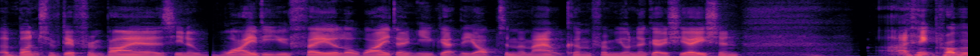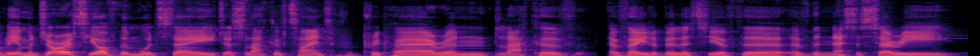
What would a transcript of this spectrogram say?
a bunch of different buyers you know why do you fail or why don't you get the optimum outcome from your negotiation I think probably a majority of them would say just lack of time to prepare and lack of availability of the of the necessary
